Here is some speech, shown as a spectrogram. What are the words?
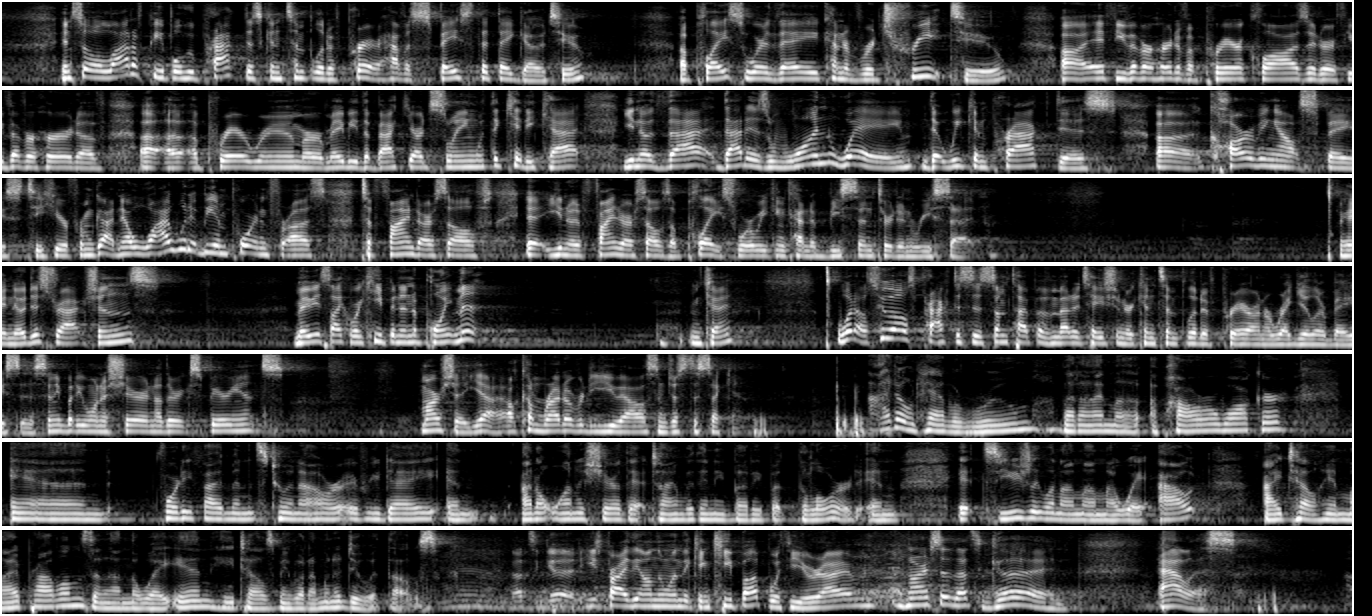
And so, a lot of people who practice contemplative prayer have a space that they go to, a place where they kind of retreat to. Uh, if you've ever heard of a prayer closet, or if you've ever heard of a, a, prayer room, or maybe the backyard swing with the kitty cat, you know, that, that is one way that we can practice uh, carving out space to hear from God. Now, why would it be important for us to find ourselves, uh, you know, find ourselves a place where we can kind of be centered and reset? Okay, no distractions. Maybe it's like we're keeping an appointment. Okay. What else? Who else practices some type of meditation or contemplative prayer on a regular basis? Anybody want to share another experience? Marcia, yeah, I'll come right over to you, Alice, in just a second. I don't have a room, but I'm a, a power walker, and 45 minutes to an hour every day, and I don't want to share that time with anybody but the Lord. And it's usually when I'm on my way out, I tell him my problems, and on the way in, he tells me what I'm going to do with those. Mm, that's good. He's probably the only one that can keep up with you, right? Marcia, that's good. Alice.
